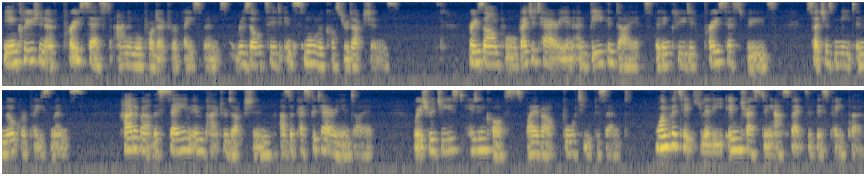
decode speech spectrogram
the inclusion of processed animal product replacements resulted in smaller cost reductions. For example, vegetarian and vegan diets that included processed foods, such as meat and milk replacements, had about the same impact reduction as a pescatarian diet, which reduced hidden costs by about 40%. One particularly interesting aspect of this paper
